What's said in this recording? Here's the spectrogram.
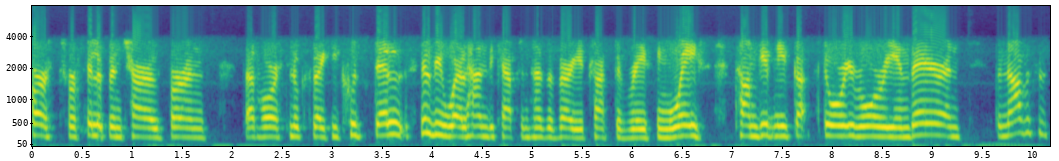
first for Philip and Charles Byrnes. That horse looks like he could still still be well handicapped and has a very attractive racing weight. Tom Gibney's got Story Rory in there, and the novices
